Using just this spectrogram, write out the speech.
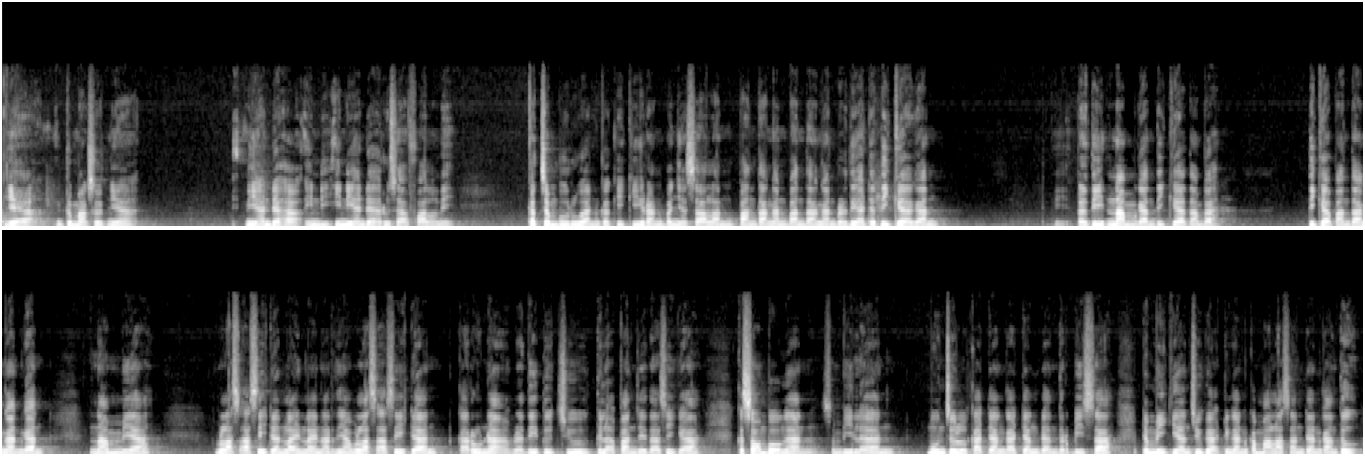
Ya, itu maksudnya ini Anda ini ini Anda harus hafal nih. Kecemburuan, kekikiran, penyesalan, pantangan-pantangan. Berarti ada tiga kan? Berarti enam kan? Tiga tambah tiga pantangan kan? Enam ya. Welas asih dan lain-lain artinya welas asih dan karuna berarti tujuh delapan cetasika. Kesombongan sembilan muncul kadang-kadang dan terpisah. Demikian juga dengan kemalasan dan kantuk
